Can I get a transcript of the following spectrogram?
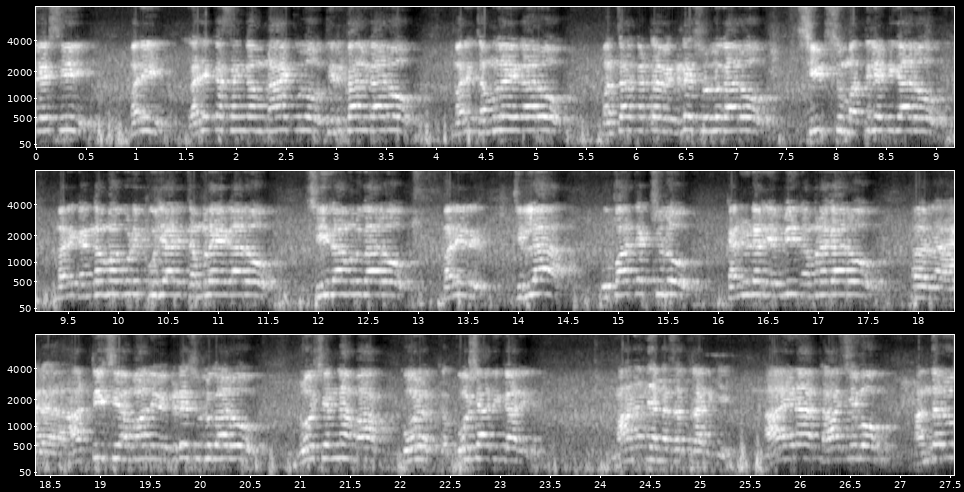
వేసి మరి రజక సంఘం నాయకులు తిరుపాల్ గారు మరి జములయ్య గారు మంచాలకట్ట వెంకటేశ్వర్లు గారు సీట్స్ మద్దిరెడ్డి గారు మరి గంగమ్మ గుడి పూజారి జములయ్య గారు శ్రీరాములు గారు మరి జిల్లా ఉపాధ్యక్షులు కన్వీనర్ ఎంవి రమణ గారు ఆర్టీసీ అమాలి వెంకటేశ్వర్లు గారు రోషన్న మా కో- కోశాధికారి మానంది అన్న సత్రానికి. ఆయన కాశీము అందరూ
